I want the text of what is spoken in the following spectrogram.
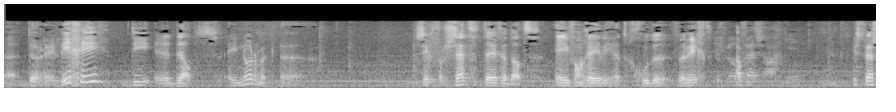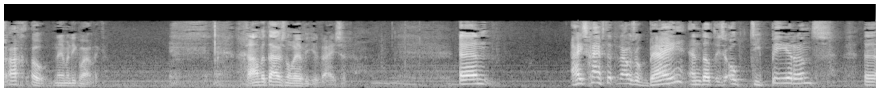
uh, de religie die uh, dat enorme uh, zich verzet tegen dat evangelie, het goede bericht. Is wel vers 8, Is het vers 8? Oh, neem me niet kwalijk. Gaan we thuis nog eventjes wijzigen. En hij schrijft er trouwens ook bij, en dat is ook typerend. Uh,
